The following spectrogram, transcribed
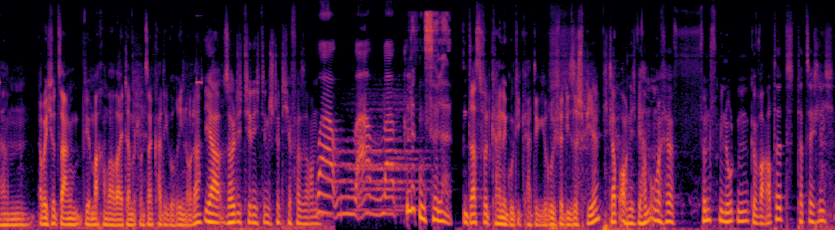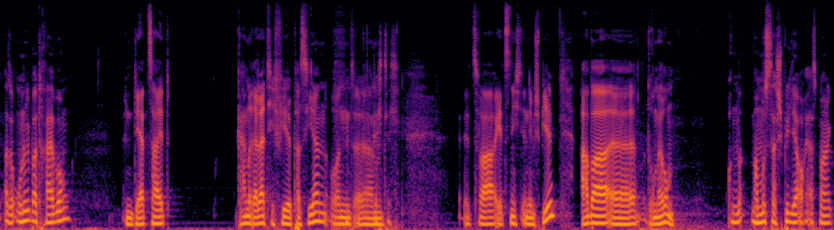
Ähm, aber ich würde sagen, wir machen mal weiter mit unseren Kategorien, oder? Ja, sollte ich dir nicht den Schnitt hier versauen? Lückenfüller. Das wird keine gute Kategorie für dieses Spiel. Ich glaube auch nicht. Wir haben ungefähr fünf Minuten gewartet, tatsächlich. Also ohne Übertreibung. In der Zeit kann relativ viel passieren und ähm, Richtig. zwar jetzt nicht in dem Spiel, aber äh, drumherum. Und ma- man muss das Spiel ja auch erstmal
